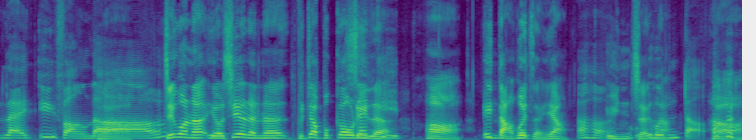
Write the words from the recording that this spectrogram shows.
来预防的啊？结果呢，有些人呢比较不够力的啊，一打会怎样？啊晕针啊昏倒，啊，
